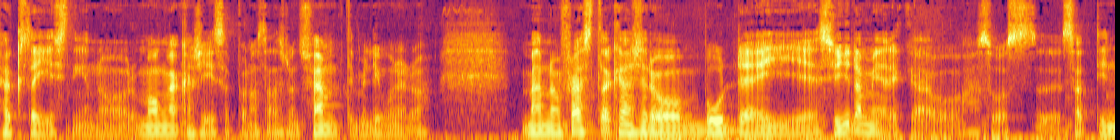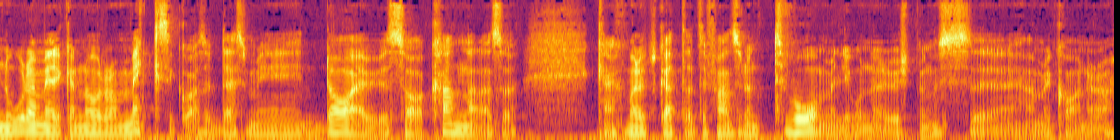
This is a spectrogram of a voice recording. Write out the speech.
högsta gissningen. Och många kanske gissar på någonstans runt 50 miljoner då. Men de flesta kanske då bodde i Sydamerika och så. Så att i Nordamerika norr om Mexiko, alltså det som idag är USA och Kanada, så kanske man uppskattar att det fanns runt 2 miljoner ursprungsamerikaner. Då.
